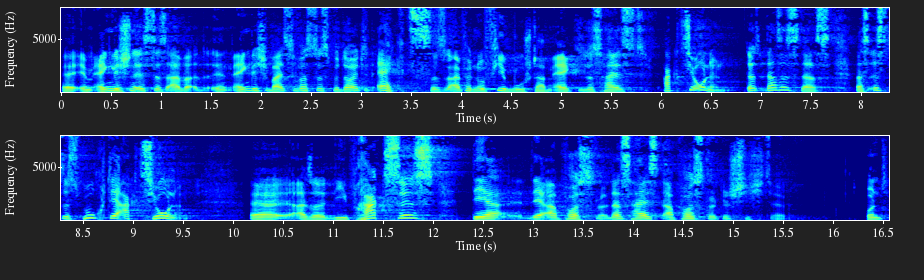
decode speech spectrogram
Äh, Im Englischen ist das aber, im Englischen, weißt du, was das bedeutet? Acts. Das sind einfach nur vier Buchstaben. Act. Das heißt Aktionen. Das, das ist das. Das ist das Buch der Aktionen. Äh, also die Praxis der, der Apostel. Das heißt Apostelgeschichte. Und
